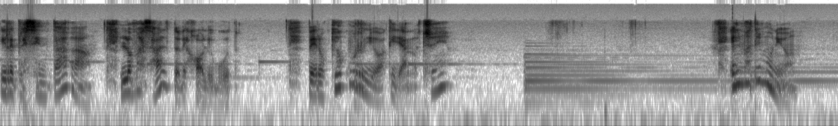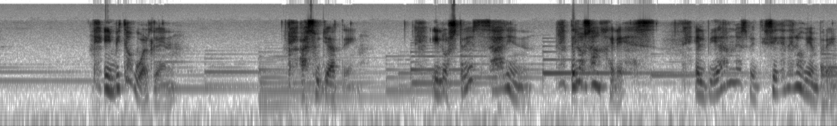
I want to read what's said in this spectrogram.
y representaba lo más alto de Hollywood. Pero, ¿qué ocurrió aquella noche? El matrimonio invita a Walken a su yate y los tres salen de Los Ángeles el viernes 27 de noviembre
